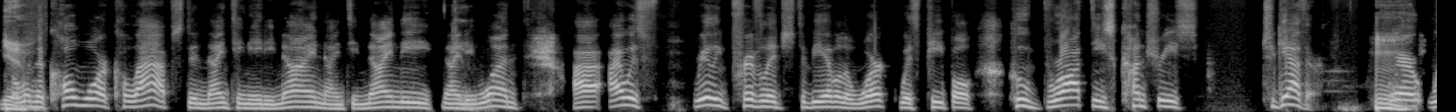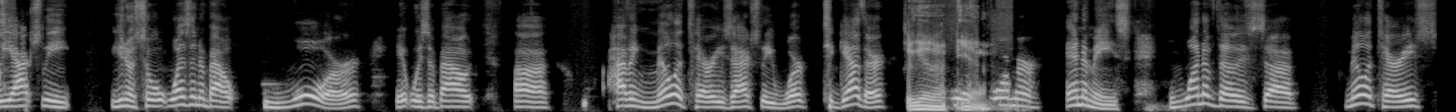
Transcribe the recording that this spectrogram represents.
But Yeah. when the Cold War collapsed in 1989, 1990, 91, uh, I was really privileged to be able to work with people who brought these countries together Hmm. where we actually, you know, so it wasn't about war, it was about uh, having militaries actually work together Together. Yeah. former enemies. One of those uh, militaries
